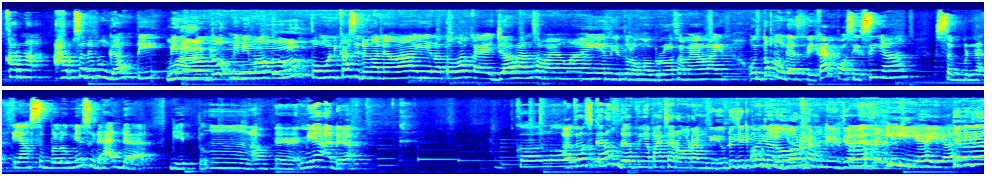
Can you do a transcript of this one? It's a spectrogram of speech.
karena harus ada pengganti minimal tuh Waduh. minimal tuh komunikasi dengan yang lain atau enggak kayak jalan sama yang lain gitu loh ngobrol sama yang lain untuk menggantikan posisi yang sebenar yang sebelumnya sudah ada gitu Hmm, oke. Mia ada Kalau atau sekarang udah punya pacar orang nih, udah jadi pacar iya. orang nih jangan-jangan. iya iya Jadi dia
